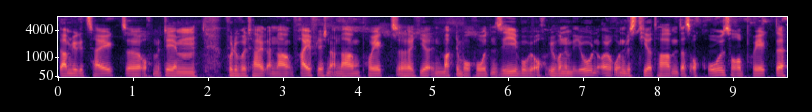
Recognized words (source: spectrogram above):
Da haben wir gezeigt, äh, auch mit dem Photovoltaikanlagen, Freiflächenanlagenprojekt hier in Magdeburg-Rot Roten See, wo wir auch über eine Million Euro investiert haben, dass auch größere Projekte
